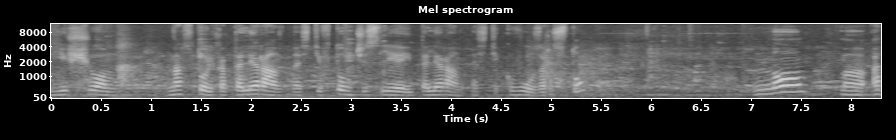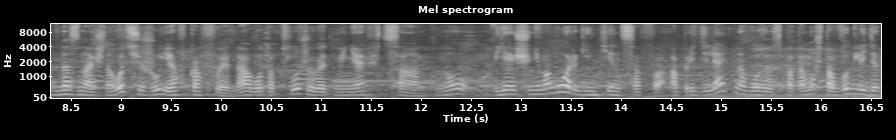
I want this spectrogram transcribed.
еще настолько толерантности, в том числе и толерантности к возрасту, но однозначно, вот сижу я в кафе, да, вот обслуживает меня официант. Но я еще не могу аргентинцев определять на возраст, потому что выглядят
